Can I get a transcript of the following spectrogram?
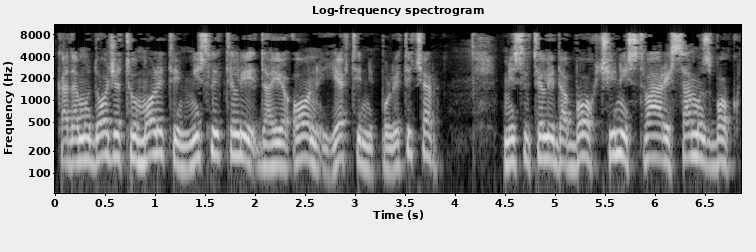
Kada mu dođete u molitvi, mislite li da je on jeftini političar? Mislite li da Bog čini stvari samo zbog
